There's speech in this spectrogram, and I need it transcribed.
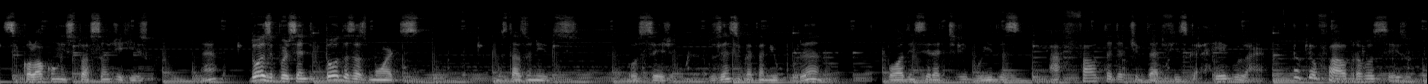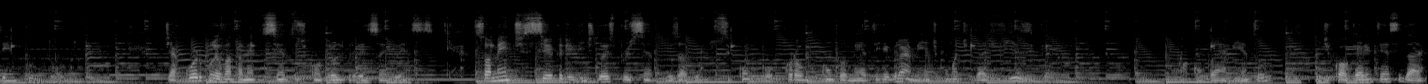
se colocam em situação de risco. Né? 12% de todas as mortes nos Estados Unidos, ou seja, 250 mil por ano, podem ser atribuídas à falta de atividade física regular. É o que eu falo para vocês o tempo todo. De acordo com o levantamento dos Centros de Controle e Prevenção de Doenças, Somente cerca de 22% dos adultos se comprometem regularmente com uma atividade física, um acompanhamento qualquer intensidade,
